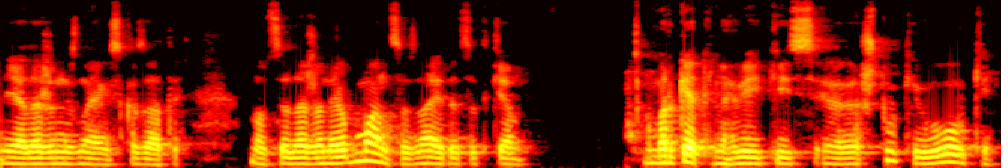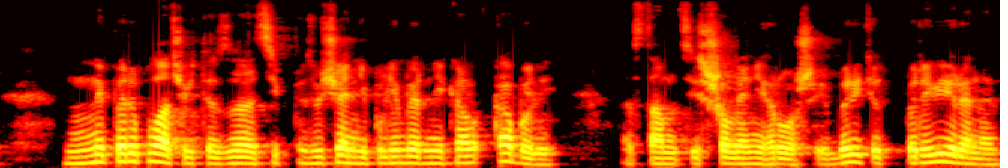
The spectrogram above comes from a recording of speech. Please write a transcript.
я навіть не знаю, як сказати. Ну, це навіть не обман, це знаєте, це таке маркетингові якісь е, штуки, уловки. Не переплачуйте за ці звичайні полімерні кабелі, е, там ці шалені гроші. Беріть от перевірене,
